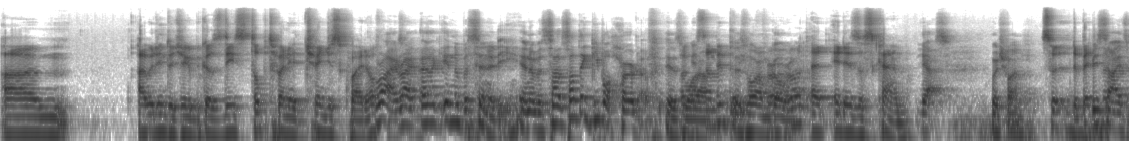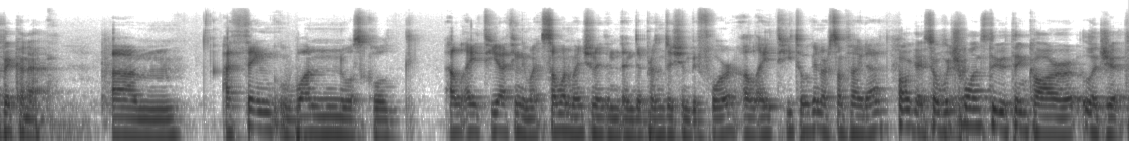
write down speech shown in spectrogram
Um, I would need to check because these top 20 changes quite often. Right, right. Like in the vicinity. In the, something people heard of is okay, what, some I'm, is what I'm going. It is a scam. Yes. Which one? So the Bitcoin, Besides BitConnect. Um, I think one was called LAT. I think someone mentioned it in, in the presentation before. LAT token or something like that. Okay, so which ones do you think are legit?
